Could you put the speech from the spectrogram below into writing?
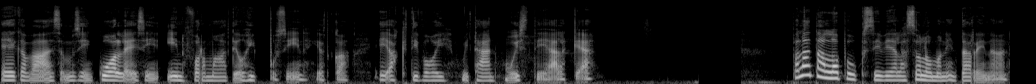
eikä vaan semmoisiin kuolleisiin informaatiohippusiin, jotka ei aktivoi mitään muistijälkeä. Palataan lopuksi vielä Solomonin tarinaan.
